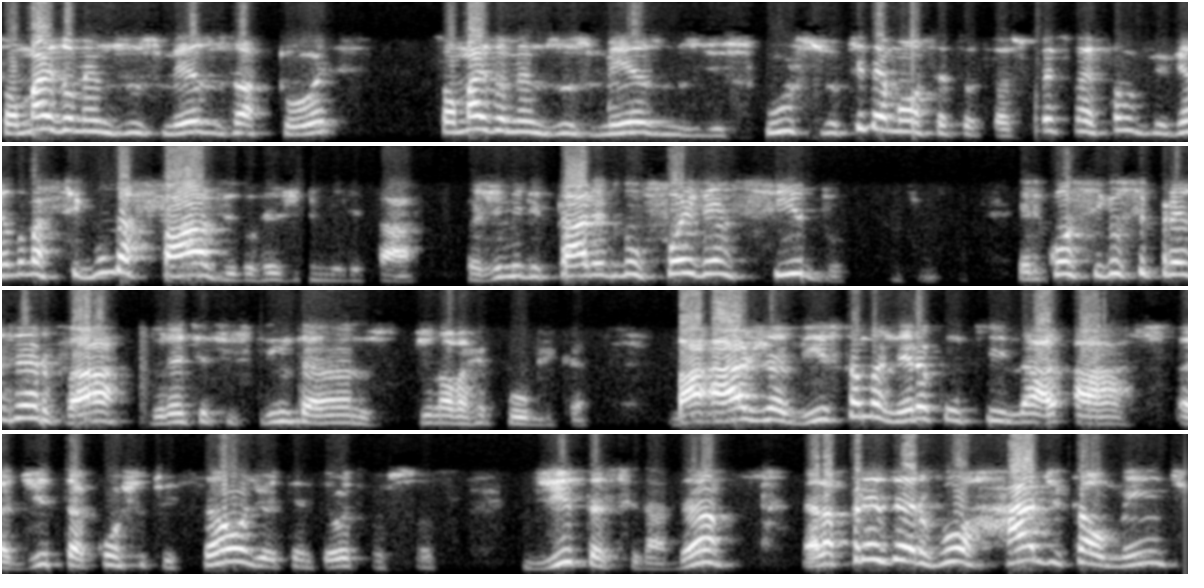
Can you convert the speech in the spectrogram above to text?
São mais ou menos os mesmos atores, são mais ou menos os mesmos discursos, o que demonstra, entre outras coisas, que nós estamos vivendo uma segunda fase do regime militar. O regime militar ele não foi vencido, ele conseguiu se preservar durante esses 30 anos de Nova República haja visto a maneira com que a, a, a dita Constituição de 88, Constituição dita cidadã, ela preservou radicalmente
